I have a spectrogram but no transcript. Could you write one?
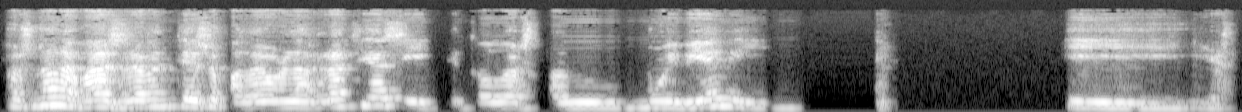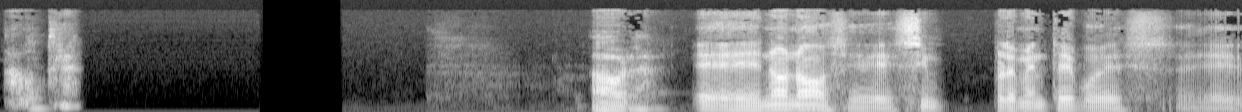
Pues nada más, realmente eso para daros las gracias y que todo ha estado muy bien y y, esta otra. Ahora. Eh, no, no, simplemente pues eh,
